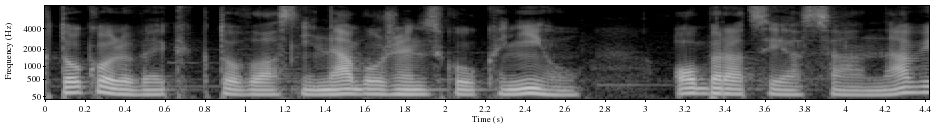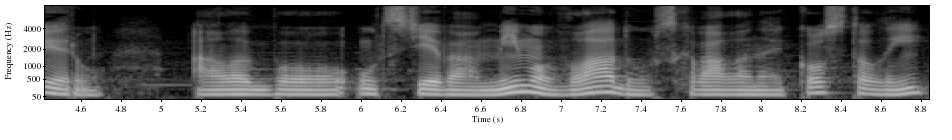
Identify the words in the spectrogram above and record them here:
Ktokoľvek, kto vlastní náboženskú knihu, obracia sa na vieru alebo uctieva mimo vládu schválené kostoly,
